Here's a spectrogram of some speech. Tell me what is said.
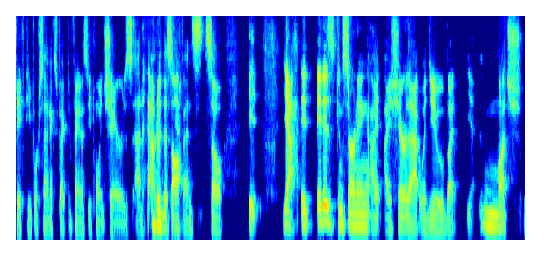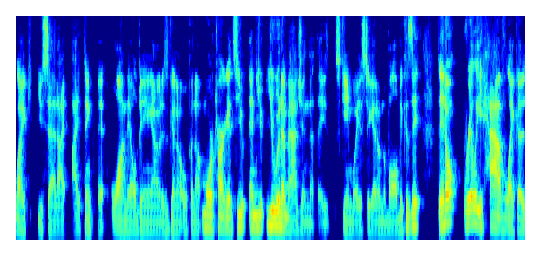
50% expected fantasy point shares out, out of this yeah. offense. So it yeah, it it is concerning. I I share that with you, but yeah, much like you said, I I think that Wan'Dale being out is going to open up more targets. You and you you would imagine that they scheme ways to get him the ball because they they don't really have like a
